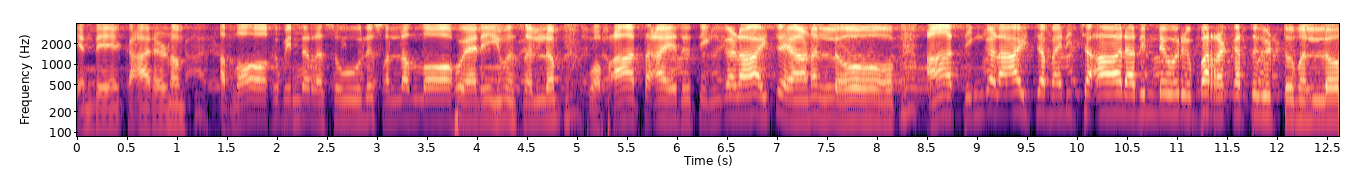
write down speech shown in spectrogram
എന്തേ കാരണം? അള്ളാഹുവിന്റെ റസൂൽ സല്ലല്ലാഹു അലൈഹി വസല്ലം വഫാത്തായത് തിങ്കളാഴ്ചയാണല്ലോ. ആ തിങ്കളാഴ്ച മരിച്ചാൽ അതിന്റെ ഒരു പറക്കത്ത് കിട്ടുമല്ലോ.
